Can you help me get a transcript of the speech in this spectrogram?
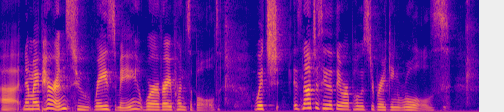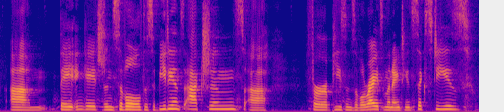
Uh, now, my parents, who raised me, were very principled, which is not to say that they were opposed to breaking rules. Um, they engaged in civil disobedience actions uh, for peace and civil rights in the 1960s.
